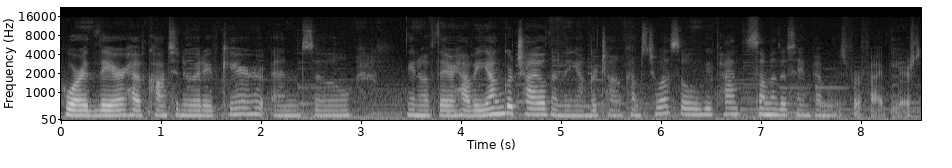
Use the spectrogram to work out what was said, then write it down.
who are there have continuity of care and so you know, if they have a younger child, then the younger child comes to us. So we've had some of the same families for five years.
